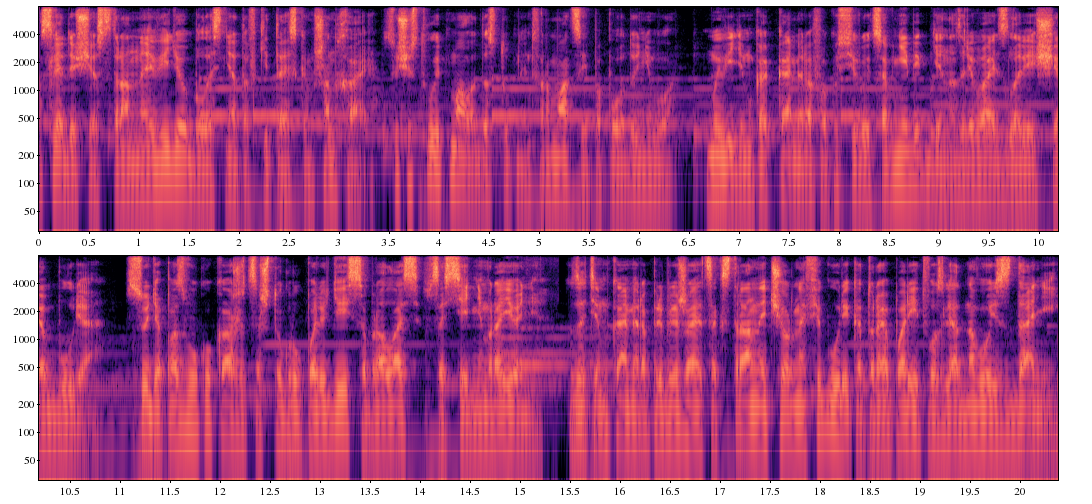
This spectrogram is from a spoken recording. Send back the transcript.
Следующее странное видео было снято в китайском Шанхае. Существует мало доступной информации по поводу него. Мы видим, как камера фокусируется в небе, где назревает зловещая буря. Судя по звуку, кажется, что группа людей собралась в соседнем районе. Затем камера приближается к странной черной фигуре, которая парит возле одного из зданий.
